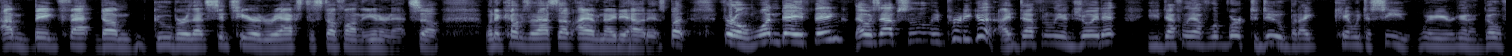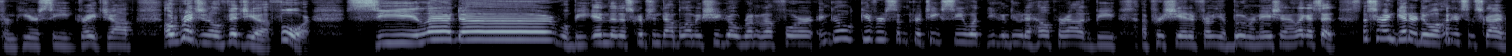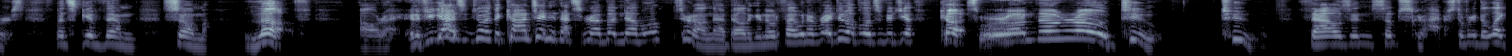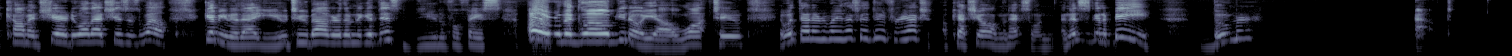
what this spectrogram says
I'm big fat dumb goober that sits here and reacts to stuff on the internet. So when it comes to that stuff, I have no idea how it is. But for a one day thing, that was absolutely pretty good. I definitely enjoyed it. You definitely have work to do, but I can't wait to see where you're gonna go from here. Sea, great job. Original video for Sea Lander will be in the description down below. Make sure you go run it up for her and go give her some critiques. See what you can do to help her out to be appreciated from you, Boomer Nation. And like I said, let's try and get her to 100 subscribers. Let's give them some love. All right. And if you guys enjoyed the content, hit that subscribe button down below. Turn on that bell to get notified whenever I do upload some video. Cause we're on the road to 2,000 subscribers. Don't forget to like, comment, share, do all that shiz as well. Get me into that YouTube algorithm to get this beautiful face all over the globe. You know y'all want to. And with that, everybody, that's gonna do it for reaction. I'll catch y'all on the next one. And this is gonna be Boomer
